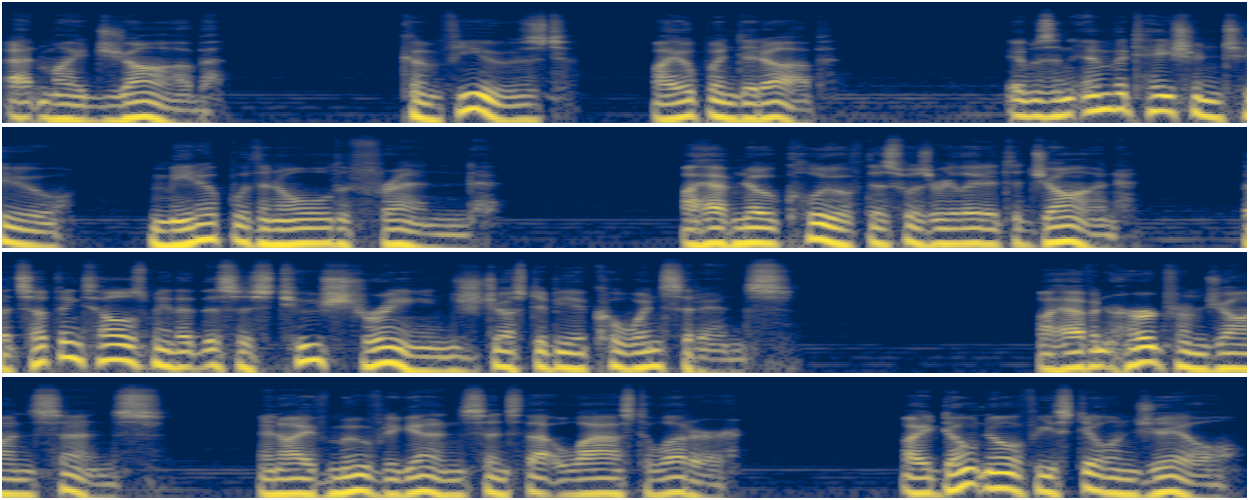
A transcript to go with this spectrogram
at my job. Confused, I opened it up. It was an invitation to meet up with an old friend. I have no clue if this was related to John, but something tells me that this is too strange just to be a coincidence. I haven't heard from John since, and I've moved again since that last letter. I don't know if he's still in jail.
